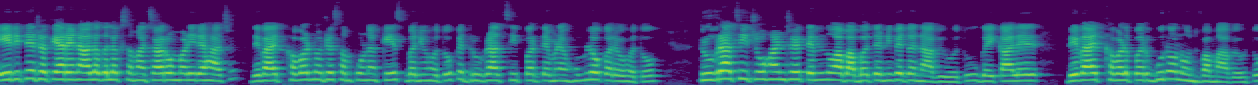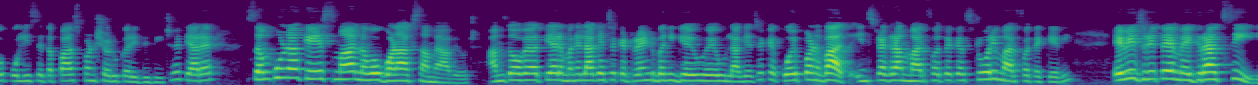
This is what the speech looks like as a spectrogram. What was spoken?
એ રીતે જ અત્યારે એના અલગ અલગ સમાચારો મળી રહ્યા છે. દેવાયત ખબરનો જે સંપૂર્ણ કેસ બન્યો હતો કે ધ્રુવરાજસિંહ પર તેમણે હુમલો કર્યો હતો. ધ્રુવરાજસિંહ ચૌહાણ છે તેમનું આ બાબતે નિવેદન આવ્યું હતું. ગઈકાલે દેવાયત ખબર પર ગુનો નોંધવામાં આવ્યો હતો. પોલીસે તપાસ પણ શરૂ કરી દીધી છે. ત્યારે સંપૂર્ણ કેસમાં નવો વળાંક સામે આવ્યો છે. આમ તો હવે અત્યારે મને લાગે છે કે ટ્રેન્ડ બની ગયું હોય એવું લાગે છે કે કોઈ પણ વાત ઇન્સ્ટાગ્રામ મારફતે કે સ્ટોરી મારફતે કેવી. એવી જ રીતે મેઘરાજસિંહ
